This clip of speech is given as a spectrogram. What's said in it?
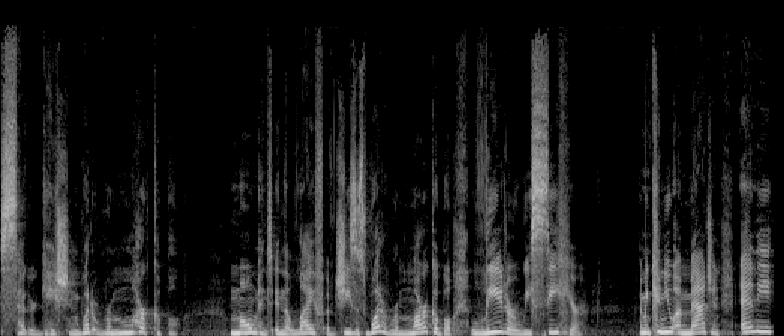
segregation. What a remarkable moment in the life of Jesus. What a remarkable leader we see here. I mean, can you imagine any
